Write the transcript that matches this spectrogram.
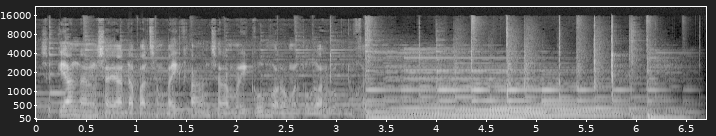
Sekian yang saya dapat sampaikan. Assalamualaikum warahmatullahi wabarakatuh.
